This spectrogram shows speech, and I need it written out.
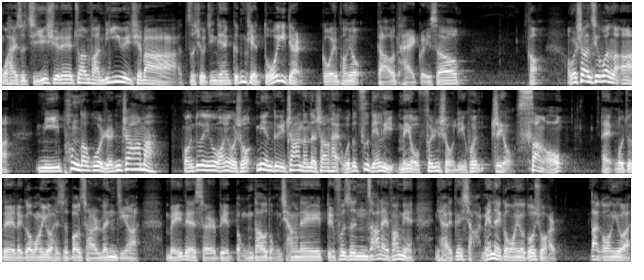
我还是继续的转发鲤鱼去吧，只求今天跟帖多一点各位朋友高抬贵手。好，我们上期问了啊，你碰到过人渣吗？广州的一位网友说：“面对渣男的伤害，我的字典里没有分手离婚，只有丧偶。”哎，我觉得那个网友还是保持下冷静啊，没得事儿别动刀动枪的。对付人渣那方面，你还跟下面那个网友多学哈儿。哪个网友啊？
